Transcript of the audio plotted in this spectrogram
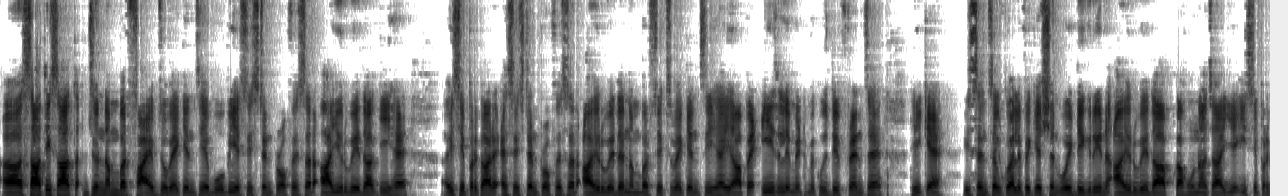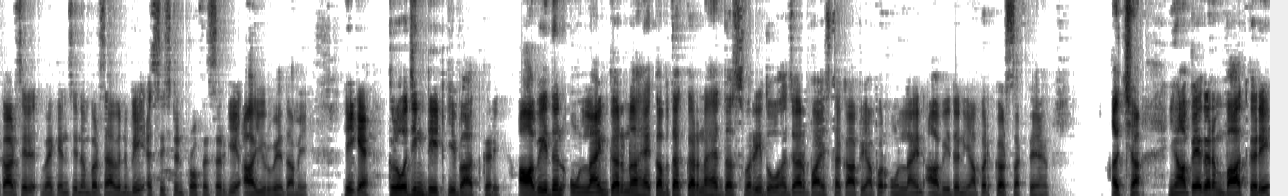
आ, साथ ही साथ जो नंबर फाइव जो वैकेंसी है वो भी असिस्टेंट प्रोफेसर आयुर्वेदा की है। इसी प्रकार assistant professor Ayurveda number six vacancy है। यहाँ पे एज लिमिट में कुछ डिफरेंस है। ठीक है? इसेंशियल क्वालिफिकेशन वही डिग्री इन आयुर्वेदा आपका होना चाहिए। इसी प्रकार से वैकेंसी नंबर सेवन भी असिस्टेंट प्रोफेसर की आयुर्वेदा में। ठीक है? क्लोजिंग डेट की बात करें। आवेदन ऑनलाइन करना है। कब तक करना है? दस फरवरी दो हज़ार बाईस तक आप यहाँ पर ऑनलाइन आवेदन यहाँ पर कर सकते हैं। अच्छा यहाँ पे अगर हम बात करें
